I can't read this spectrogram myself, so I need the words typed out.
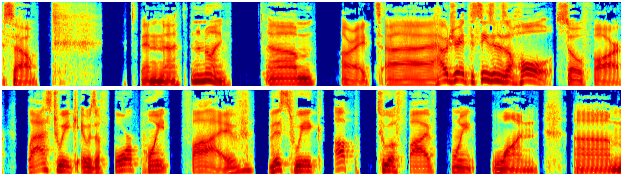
so it's been uh, it's been annoying. Um, all right. Uh, how would you rate the season as a whole so far? Last week it was a 4.5. This week up to a 5.1, um,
